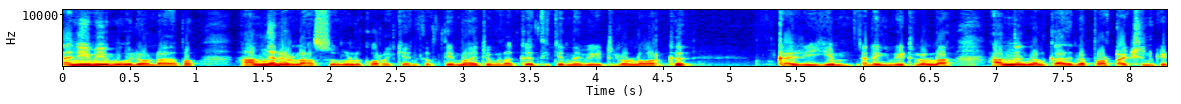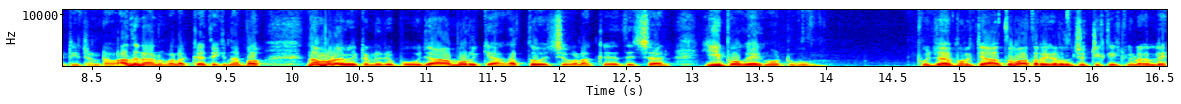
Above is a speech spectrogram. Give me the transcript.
അനീമിയ മൂലം ഉണ്ടാകുന്നത്. അപ്പം അങ്ങനെയുള്ള അസുഖങ്ങൾ കുറയ്ക്കാൻ കൃത്യമായിട്ട് വിളക്ക് എത്തിക്കുന്ന വീട്ടിലുള്ളവർക്ക് കഴിയും. അല്ലെങ്കിൽ വീട്ടിലുള്ള അംഗങ്ങൾക്ക് അതിന്റെ പ്രൊട്ടക്ഷൻ കിട്ടിയിട്ടുണ്ടാവും. അതിനാണ് വിളക്ക് എത്തിക്കുന്നത് അപ്പോൾ നമ്മുടെ വീട്ടിലൊരു പൂജാമുറിക്ക് അകത്ത് വെച്ച് വിളക്ക് എത്തിച്ചാൽ ഈ പുക എങ്ങോട്ട് പോകും? പൂജാമുറിക്ക് അകത്ത് മാത്രമേ കിടന്ന് ചുറ്റിക്കുള്ളൂ അല്ലേ?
